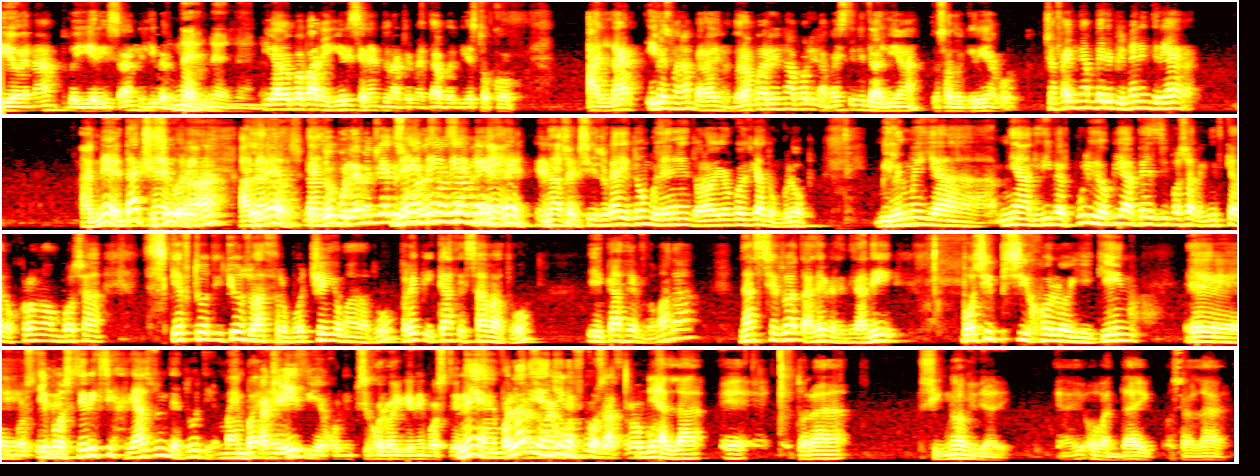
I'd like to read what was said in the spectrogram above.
που το γυρίσαν οι Liverpool. ναι, ναι, ναι, ναι. Είδα τον που πανηγύρισε έντονα και μετά που πήγε στο κόπ. Αλλά είπες με ένα παράδειγμα. Τώρα μπορεί να Νάπολη να πάει στην Ιταλία το Σαββατοκυριακό και να φάει μια περιποιημένη τριάρα. Α, ναι, εντάξει, Ναι, σίγουρα. μπορεί. Α, Αλλά Βεβαίως. να- Εδώ που λέμε και για τις Ναι, ομάδες ναι, μας. ναι, ναι, ναι. Ε, Να σου εξηγήσω κάτι το που λένε τώρα ο Γιώργος για τον κλοπ. Μιλάμε για μια Λίβερπουλ η οποία παίζει πόσα παιχνίδια το χρόνο, πόσα σκέφτομαι ότι και ο άνθρωπος και η ομάδα του πρέπει κάθε Σάββατο ή κάθε εβδομάδα να σε τούτα τα level. Δηλαδή, πόση ψυχολογική ε, Υποστήριξη. υποστήριξη χρειάζονται τούτοι. Μα, εμπα- Μα και οι ίδιοι έχουν η ψυχολογική υποστήριξη. Ναι, πολλά Φαντάζομαι διαγγεί είναι έχουν τους εύκολο. ανθρώπους. Ναι, αλλά ε, τώρα, συγγνώμη δηλαδή, δηλαδή, ο Βαντάικ, ο Σαλά,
